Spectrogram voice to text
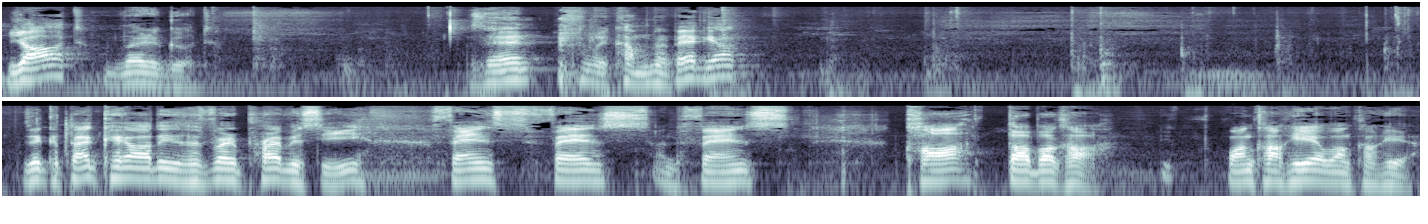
yacht, very good. Then we come to the backyard. The backyard is very privacy, fence, fence, and fence, car, double car, one car here, one car here,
